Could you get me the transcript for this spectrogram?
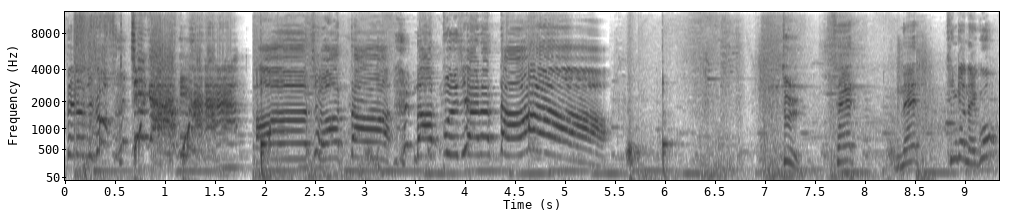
때려주고 제가! 아 좋았다. 나쁘지 않았다. 둘, 셋, 넷, 튕겨내고,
